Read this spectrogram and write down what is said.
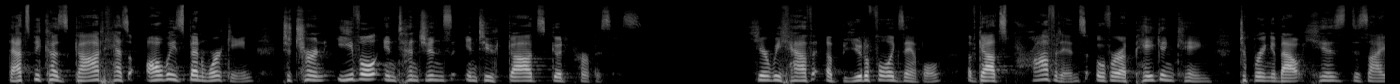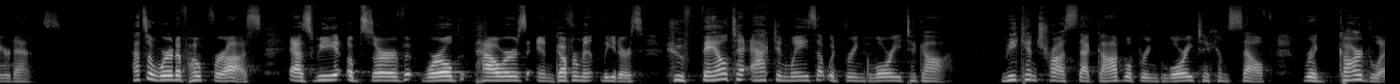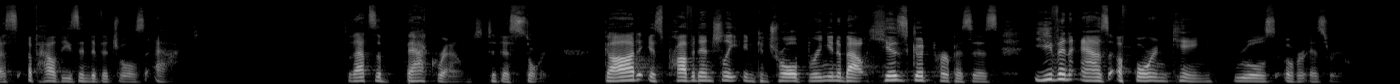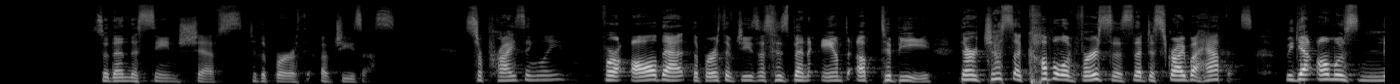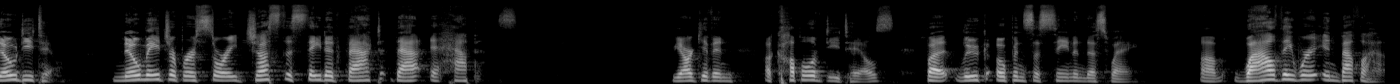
That's because God has always been working to turn evil intentions into God's good purposes. Here we have a beautiful example of God's providence over a pagan king to bring about his desired ends. That's a word of hope for us as we observe world powers and government leaders who fail to act in ways that would bring glory to God. We can trust that God will bring glory to himself regardless of how these individuals act. So that's the background to this story. God is providentially in control, bringing about his good purposes, even as a foreign king rules over Israel. So then the scene shifts to the birth of Jesus. Surprisingly, for all that the birth of Jesus has been amped up to be, there are just a couple of verses that describe what happens. We get almost no detail, no major birth story, just the stated fact that it happens. We are given a couple of details, but Luke opens the scene in this way. Um, while they were in Bethlehem,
